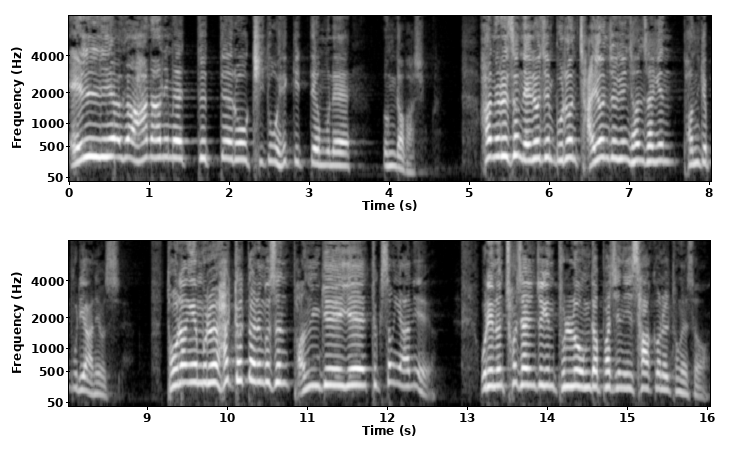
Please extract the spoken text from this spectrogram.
엘리야가 하나님의 뜻대로 기도했기 때문에 응답하신 거예요. 하늘에서 내려진 불은 자연적인 현상인 번개불이 아니었어요. 도랑의 물을 핥았다는 것은 번개의 특성이 아니에요. 우리는 초자연적인 불로 응답하신 이 사건을 통해서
